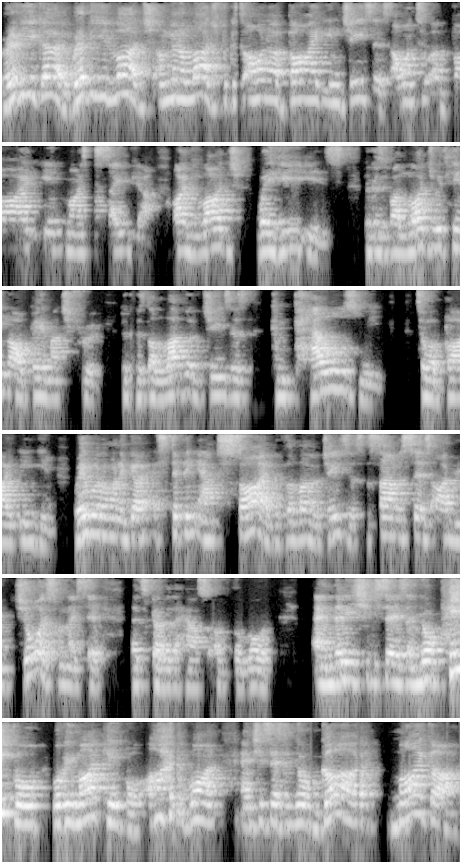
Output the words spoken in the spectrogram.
Wherever you go, wherever you lodge, I'm going to lodge because I want to abide in Jesus. I want to abide in my Savior. I lodge where He is because if I lodge with Him, I'll bear much fruit because the love of Jesus compels me to abide in Him. Where would I want to go? Stepping outside of the love of Jesus. The psalmist says, I rejoice when they said, Let's go to the house of the Lord. And then she says, and your people will be my people. I want, and she says, and your God, my God.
